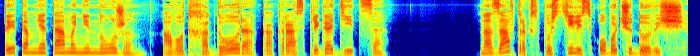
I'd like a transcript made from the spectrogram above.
Ты-то мне там и не нужен, а вот Хадора как раз пригодится. На завтрак спустились оба чудовища.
